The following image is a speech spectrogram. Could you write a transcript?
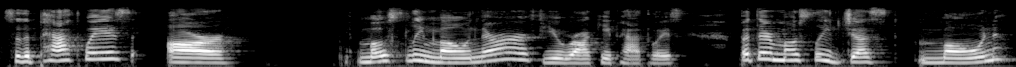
So the pathways are mostly mown. There are a few rocky pathways, but they're mostly just mown,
